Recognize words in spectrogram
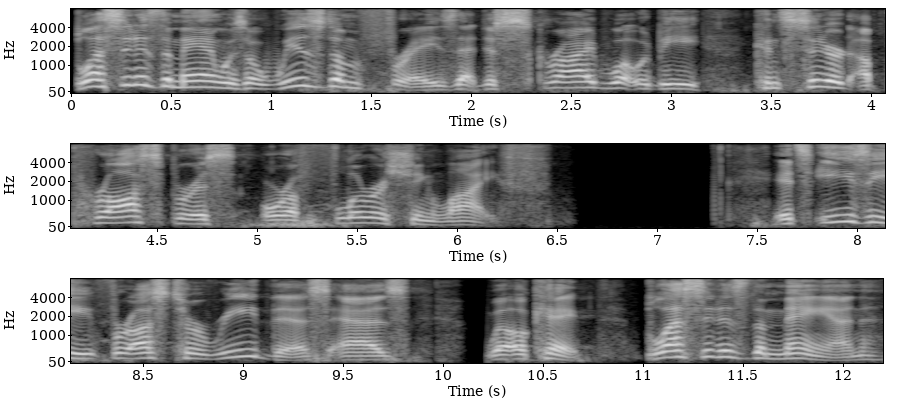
Blessed is the man was a wisdom phrase that described what would be considered a prosperous or a flourishing life. It's easy for us to read this as, well, okay, blessed is the man.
